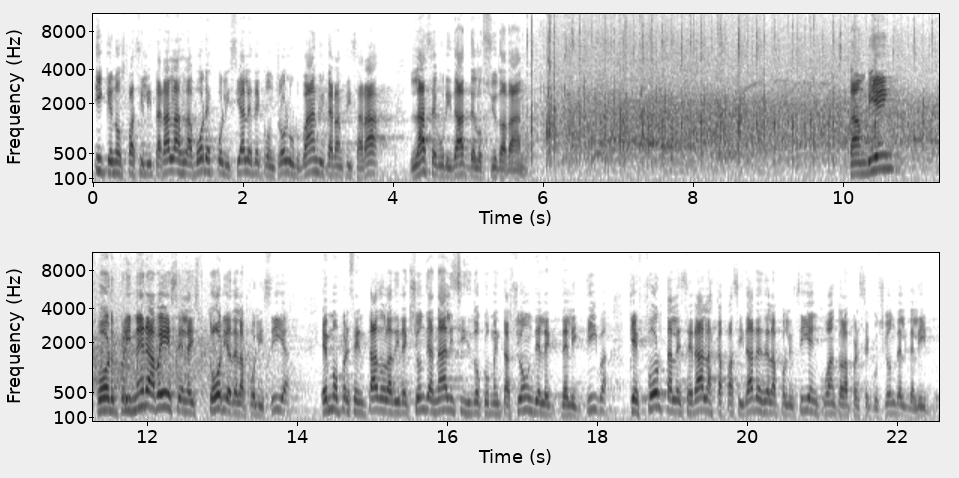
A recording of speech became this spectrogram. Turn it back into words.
y que nos facilitará las labores policiales de control urbano y garantizará la seguridad de los ciudadanos. También, por primera vez en la historia de la policía, hemos presentado la Dirección de Análisis y Documentación Delictiva que fortalecerá las capacidades de la policía en cuanto a la persecución del delito.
